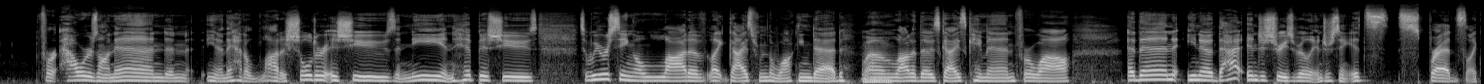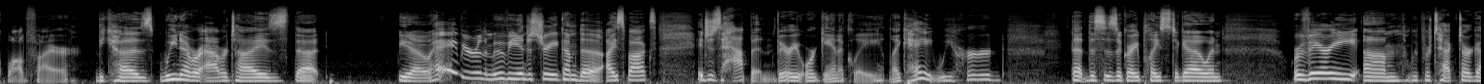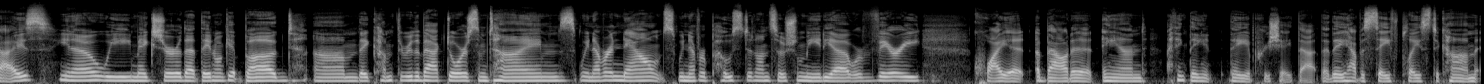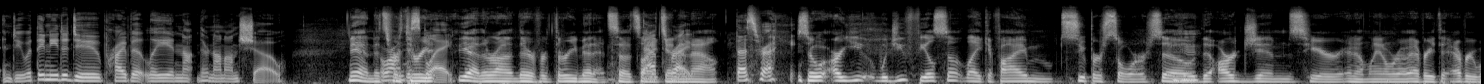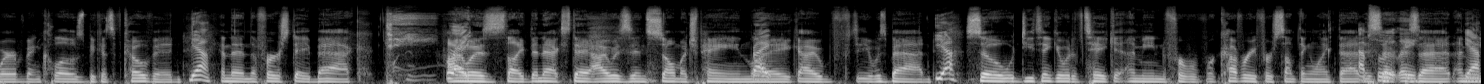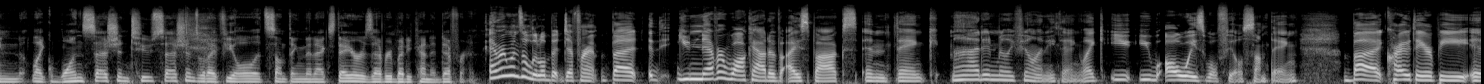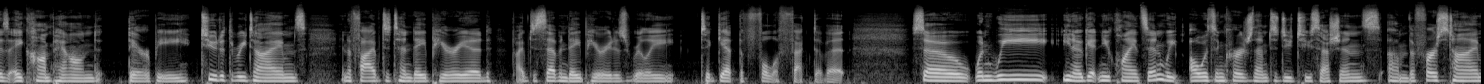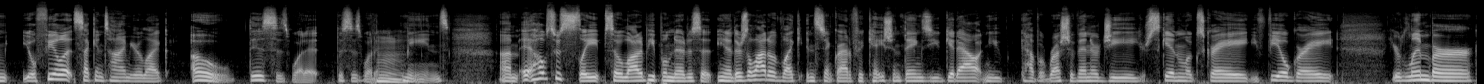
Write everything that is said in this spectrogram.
for hours on end and you know they had a lot of shoulder issues and knee and hip issues. So we were seeing a lot of like guys from the walking dead. Mm-hmm. um, a lot of those guys came in for a while. And then you know that industry is really interesting. It spreads like wildfire because we never advertise that you know hey if you're in the movie industry come to icebox. It just happened very organically. Like hey we heard that this is a great place to go. And we're very um, we protect our guys you know we make sure that they don't get bugged. Um, they come through the back doors sometimes. We never announce. We never post it on social media. We're very quiet about it and i think they they appreciate that that they have a safe place to come and do what they need to do privately and not they're not on show yeah, and it's for three. Display. Yeah, they're on there for three minutes, so it's like That's in right. and out. That's right. So, are you? Would you feel so like if I'm super sore? So mm-hmm. the our gyms here in Atlanta, where everything everywhere have been closed because of COVID. Yeah. And then the first day back, I was like the next day I was in so much pain. Right. Like I it was bad. Yeah. So do you think it would have taken I mean for recovery for something like that? is that- Absolutely. Is that, I Yeah. mean like one session, two sessions? Would I feel it's something the next day or is everybody kind of different? Everyone's a little bit different, but you never walk out of Icebox and think, "Ah, I didn't really feel anything. Like you, you always will feel something. But cryotherapy is a compound therapy, two to three times in a five to 10 day period. Five to seven day period is really to get the full effect of it. So when we, you know, get new clients in, we always encourage them to do two sessions. Um, the first time you'll feel it. Second time you're like, oh, this is what it this is what it means. Um, it helps with sleep. So a lot of people notice it. You know, there's a lot of like instant gratification things. You get out and you have a rush of energy. Your skin looks great. You feel great. You're limber.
